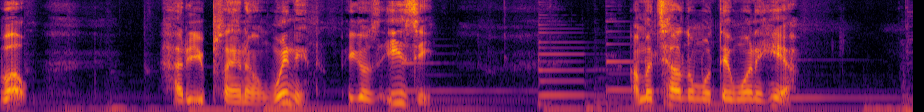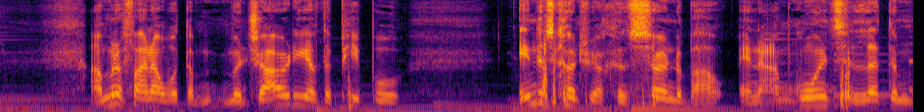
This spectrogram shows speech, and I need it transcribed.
Well, how do you plan on winning? He goes, Easy. I'm going to tell them what they want to hear. I'm going to find out what the majority of the people in this country are concerned about, and I'm going to let them.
